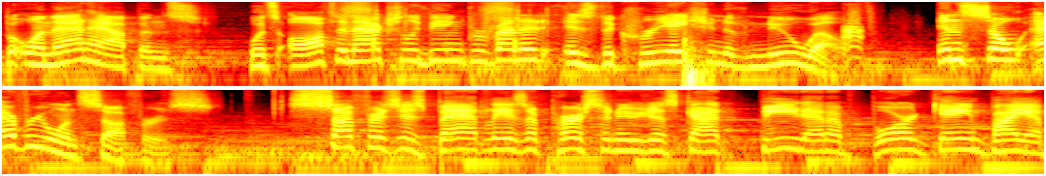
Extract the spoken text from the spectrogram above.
But when that happens, what's often actually being prevented is the creation of new wealth. And so everyone suffers. Suffers as badly as a person who just got beat at a board game by a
